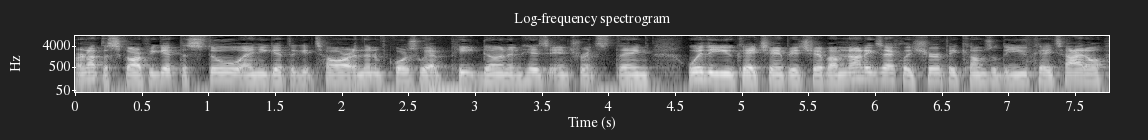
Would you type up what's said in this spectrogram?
or not the scarf, you get the stool and you get the guitar. And then, of course, we have Pete Dunne and his entrance thing with the UK Championship. I'm not exactly sure if he comes with the UK title,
